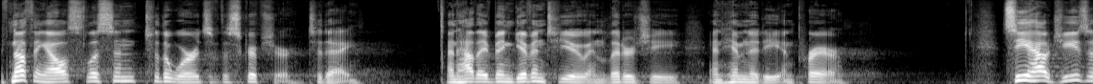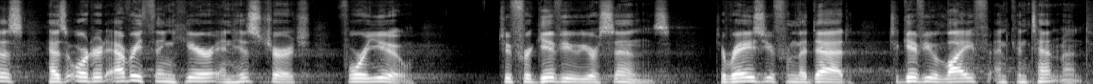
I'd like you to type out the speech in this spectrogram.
If nothing else, listen to the words of the Scripture today and how they've been given to you in liturgy and hymnody and prayer. See how Jesus has ordered everything here in his church for you to forgive you your sins, to raise you from the dead, to give you life and contentment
